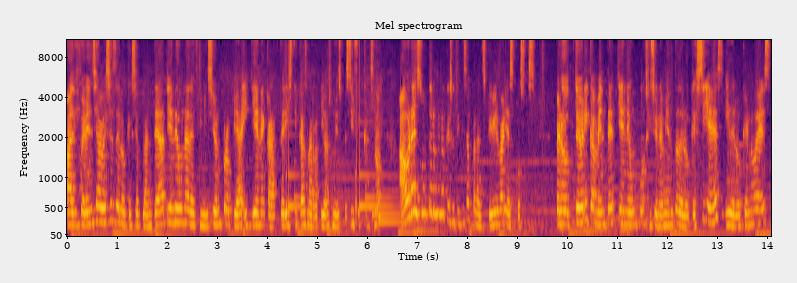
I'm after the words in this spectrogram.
a diferencia a veces de lo que se plantea, tiene una definición propia y tiene características narrativas muy específicas, ¿no? Ahora es un término que se utiliza para describir varias cosas, pero teóricamente tiene un posicionamiento de lo que sí es y de lo que no es,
